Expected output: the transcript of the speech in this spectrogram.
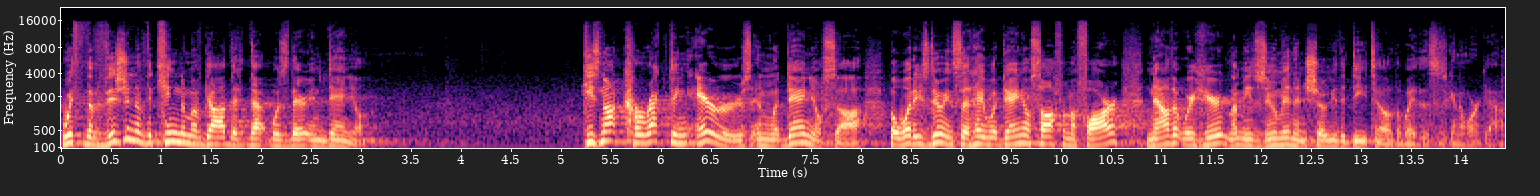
with the vision of the kingdom of God that, that was there in Daniel. He's not correcting errors in what Daniel saw, but what he's doing is said, hey, what Daniel saw from afar, now that we're here, let me zoom in and show you the detail of the way this is going to work out.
